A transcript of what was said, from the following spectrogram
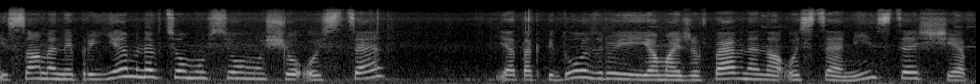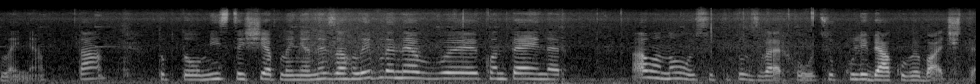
І саме неприємне в цьому всьому, що ось це, я так підозрюю, я майже впевнена, ось це місце щеплення. Та? Тобто місце щеплення не заглиблене в контейнер, а воно ось тут зверху, оцю кулібяку ви бачите.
